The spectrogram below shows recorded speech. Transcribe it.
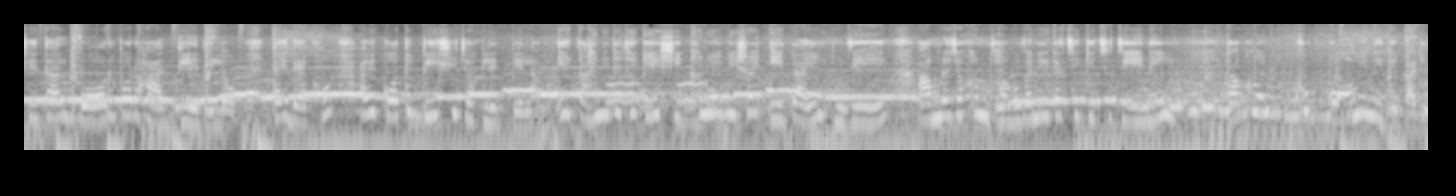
সে তার বড় বড় হাত দিয়ে দিল, তাই দেখো, আমি কত বেশি চকলেট পেলাম। এই কাহিনীটি থেকে শিক্ষণীয় বিষয় এটাই যে, আমরা যখন ভগবানের কাছে কিছু চেয়ে নেই, তখন খুব কমই নিতে পারি।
